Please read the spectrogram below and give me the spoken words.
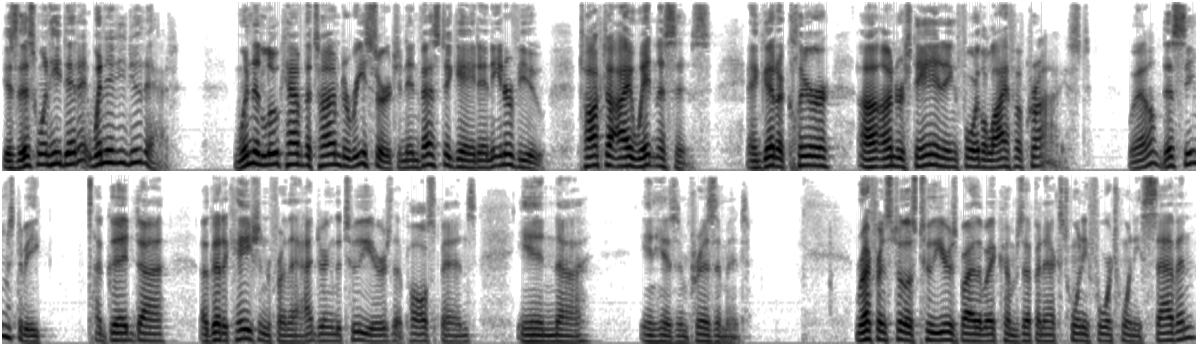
is this when he did it? When did he do that? When did Luke have the time to research and investigate and interview, talk to eyewitnesses, and get a clear uh, understanding for the life of Christ? Well, this seems to be a good uh, a good occasion for that during the two years that Paul spends in uh, in his imprisonment. Reference to those two years, by the way, comes up in Acts twenty four twenty seven.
